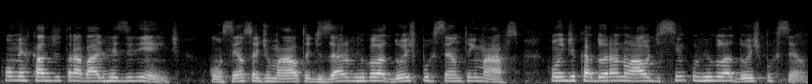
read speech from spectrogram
com o mercado de trabalho resiliente. O consenso é de uma alta de 0,2% em março, com um indicador anual de 5,2%.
